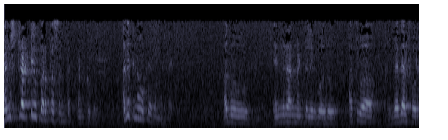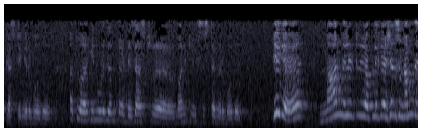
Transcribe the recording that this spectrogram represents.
ಕನ್ಸ್ಟ್ರಕ್ಟಿವ್ ಪರ್ಪಸ್ ಅಂತ ಅನ್ಕೋಬಹುದು ಅದಕ್ಕೆ ನಾವು ಉಪಯೋಗ ಮಾಡ್ತಾ ಇದ್ದೀವಿ. ಅದು ಎನ್ವಿರಾನ್ಮೆಂಟಲ್ ಇರ್ಬೋದು, ಅಥವಾ ವೆದರ್ ಫೋರ್ಕಾಸ್ಟಿಂಗ್ ಇರ್ಬೋದು, ಅಥವಾ ಇನ್ನು ಉಳಿದಂಥ ಡಿಸಾಸ್ಟರ್ ಮಾನಿಟರಿಂಗ್ ಸಿಸ್ಟಮ್ ಇರ್ಬೋದು. ಹೀಗೆ ನಾನ್ ಮಿಲಿಟರಿ ಅಪ್ಲಿಕೇಶನ್ಸ್ ನಮ್ದು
